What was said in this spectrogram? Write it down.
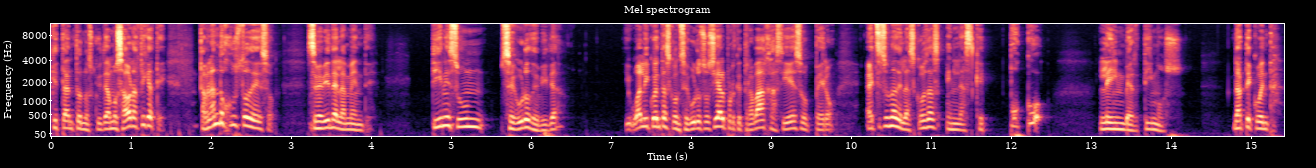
¿Qué tanto nos cuidamos? Ahora, fíjate, hablando justo de eso, se me viene a la mente. ¿Tienes un seguro de vida? Igual y cuentas con seguro social porque trabajas y eso, pero esta es una de las cosas en las que poco le invertimos. Date cuenta,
